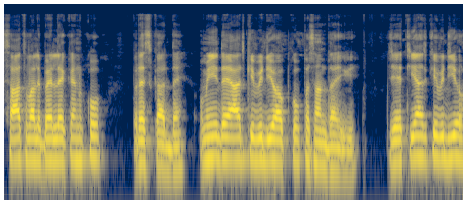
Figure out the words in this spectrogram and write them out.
साथ वाले बेल आइकन को प्रेस कर दें। उम्मीद है आज की वीडियो आपको पसंद आएगी। ये थी आज की वीडियो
